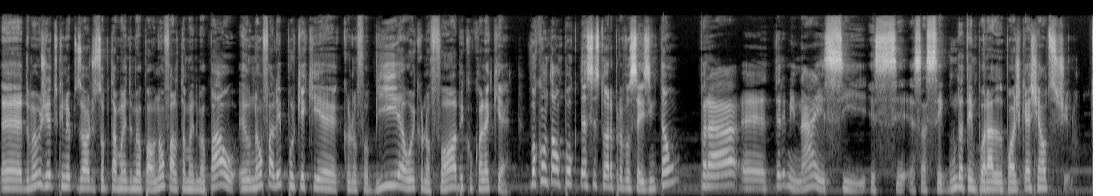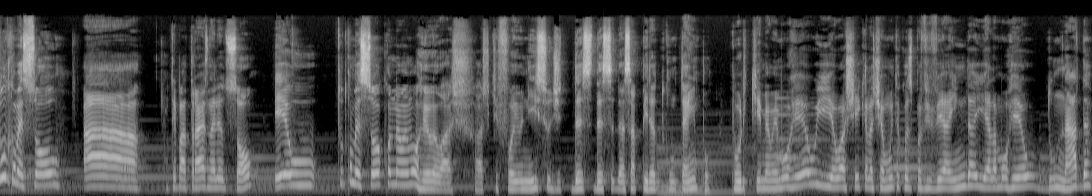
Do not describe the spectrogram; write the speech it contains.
É, do mesmo jeito que no episódio sobre o tamanho do meu pau não fala o tamanho do meu pau, eu não falei por que, que é cronofobia ou cronofóbico, qual é que é. Vou contar um pouco dessa história para vocês então, para é, terminar esse, esse, essa segunda temporada do podcast em alto estilo. Tudo começou há um tempo atrás, na Ilha do Sol. Eu. Tudo começou quando minha mãe morreu, eu acho. Acho que foi o início de, desse, desse, dessa pira com o tempo. Porque minha mãe morreu e eu achei que ela tinha muita coisa para viver ainda e ela morreu do nada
